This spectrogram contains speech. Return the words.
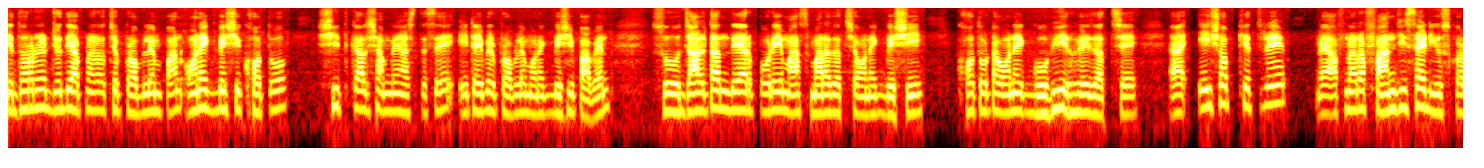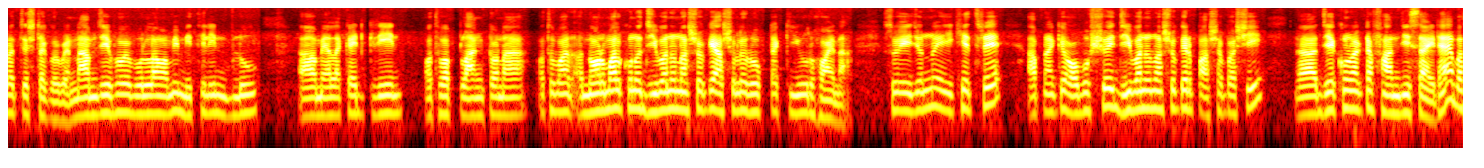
এ ধরনের যদি আপনারা হচ্ছে প্রবলেম পান, অনেক বেশি ক্ষত শীতকাল সামনে আসতেছে, এই টাইপের প্রবলেম অনেক বেশি পাবেন। সো জাল টান দেওয়ার পরে মাছ মারা যাচ্ছে অনেক বেশি, ক্ষতটা অনেক গভীর হয়ে যাচ্ছে। এই সব ক্ষেত্রে আপনারা ফানজিসাইড ইউজ করার চেষ্টা করবেন। নাম যেভাবে বললাম আমি মিথিলিন ব্লু ম্যালাকাইট গ্রিন অথবা প্লাংটনা অথবা নর্মাল কোনো জীবাণুনাশকে আসলে রোগটা কিউর হয় না। সো এই জন্য এই ক্ষেত্রে আপনাকে অবশ্যই জীবাণুনাশকের পাশাপাশি যে কোনো একটা ফাঞ্জিসাইড হ্যাঁ বা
